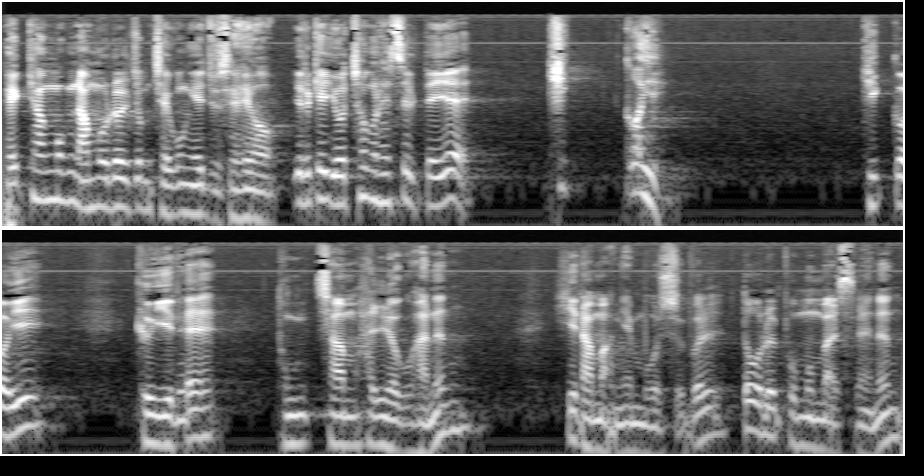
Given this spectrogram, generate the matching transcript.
백향목 나무를 좀 제공해 주세요. 이렇게 요청을 했을 때에 기꺼이 기꺼이 그 일에 동참하려고 하는 히람 왕의 모습을 또 오늘 본문 말씀에는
